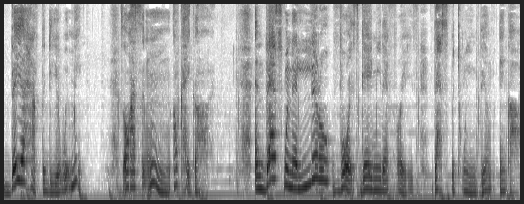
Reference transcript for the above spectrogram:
they have to deal with me. So I said, mm, Okay, God. And that's when that little voice gave me that phrase that's between them and God.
